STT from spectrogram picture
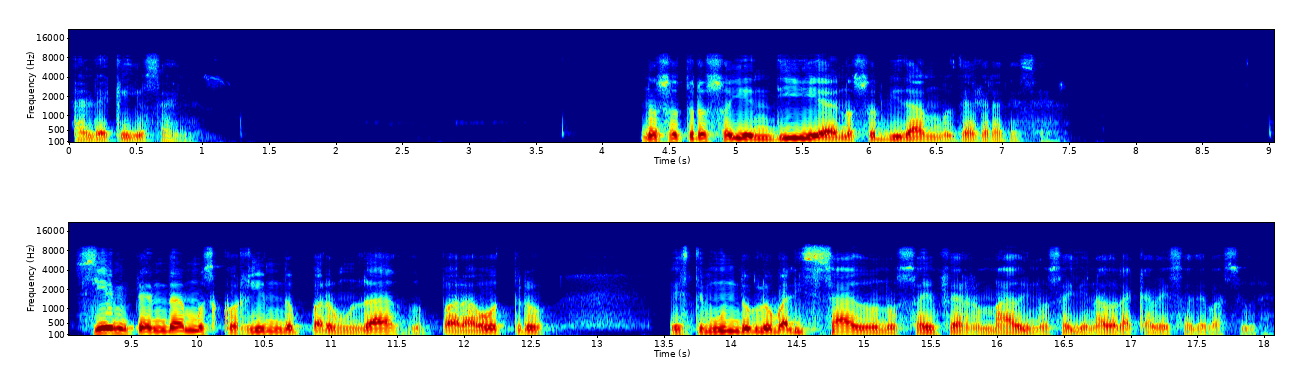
al de aquellos años. Nosotros hoy en día nos olvidamos de agradecer. Siempre andamos corriendo para un lado, para otro. Este mundo globalizado nos ha enfermado y nos ha llenado la cabeza de basura.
